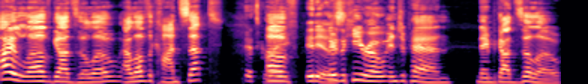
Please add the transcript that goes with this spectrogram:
I love Godzilla. I love the concept It's great. of it is. there's a hero in Japan named Godzilla.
